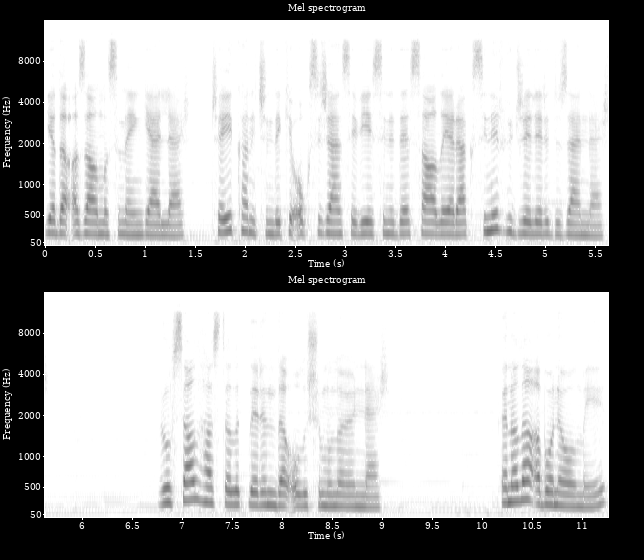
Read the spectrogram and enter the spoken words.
ya da azalmasını engeller. Çayı kan içindeki oksijen seviyesini de sağlayarak sinir hücreleri düzenler. Ruhsal hastalıkların da oluşumunu önler. Kanala abone olmayı,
